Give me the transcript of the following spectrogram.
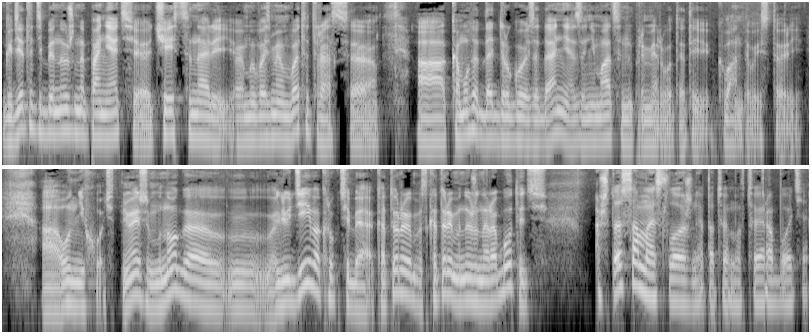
Где-то тебе нужно понять, э, чей сценарий мы возьмем в этот раз, э, а кому-то дать другое задание, заниматься, например, вот этой квантовой историей. А он не хочет. Понимаешь, много э, людей вокруг тебя, которые, с которыми нужно работать. А что самое сложное, по-твоему, в твоей работе?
